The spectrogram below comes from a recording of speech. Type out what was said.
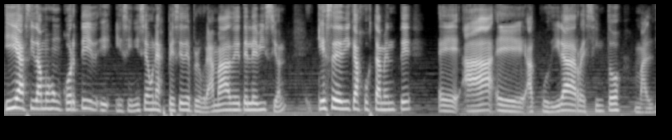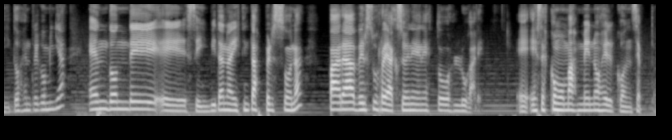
Y así damos un corte y, se inicia una especie de programa de televisión que se dedica justamente eh, a eh, acudir a recintos malditos, entre comillas, en donde eh, se invitan a distintas personas para ver sus reacciones en estos lugares. ese es como más o menos el concepto.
